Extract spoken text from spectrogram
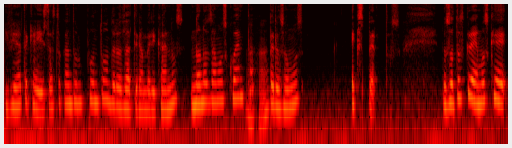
Y fíjate que ahí estás tocando un punto donde los latinoamericanos no nos damos cuenta, pero somos expertos. Nosotros creemos que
